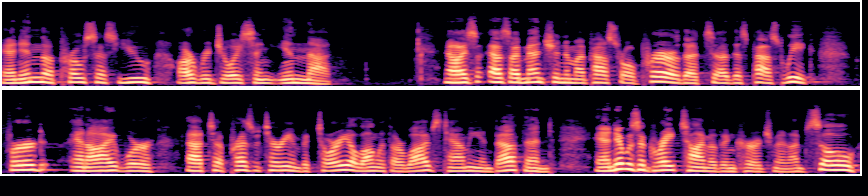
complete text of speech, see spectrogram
And in the process, you are rejoicing in that. Now, as, as I mentioned in my pastoral prayer that uh, this past week, Ferd and I were at uh, Presbytery in Victoria along with our wives, Tammy and Beth, and, and it was a great time of encouragement. I'm so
